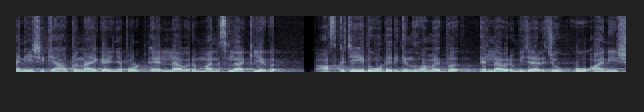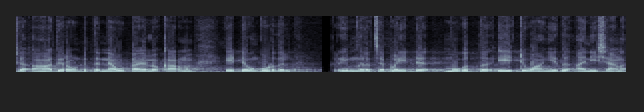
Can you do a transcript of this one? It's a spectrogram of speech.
അനീഷ് ക്യാപ്റ്റൻ ആയി കഴിഞ്ഞപ്പോൾ എല്ലാവരും മനസ്സിലാക്കിയത്. ടാസ്ക് ചെയ്തുകൊണ്ടിരിക്കുന്ന സമയത്ത് എല്ലാവരും വിചാരിച്ചു ഓ അനീഷ് ആദ്യ റൗണ്ടിൽ തന്നെ ഔട്ടായല്ലോ. കാരണം ഏറ്റവും കൂടുതൽ ക്രീം നിറച്ച പ്ലേറ്റ് മുഖത്ത് ഏറ്റുവാങ്ങിയത് അനീഷാണ്.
